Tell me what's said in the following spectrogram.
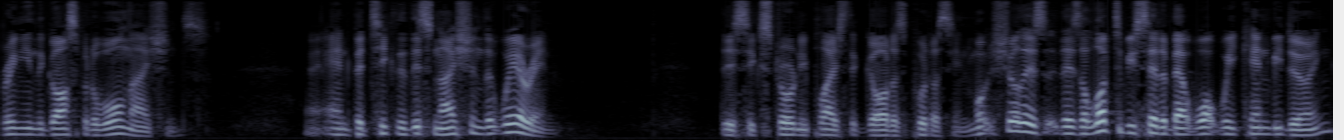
bringing the gospel to all nations and particularly this nation that we're in, this extraordinary place that God has put us in. Sure, there's, there's a lot to be said about what we can be doing,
